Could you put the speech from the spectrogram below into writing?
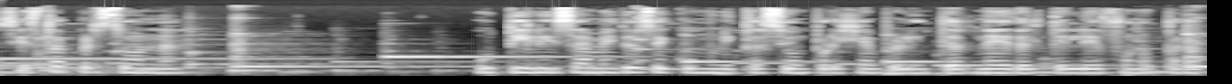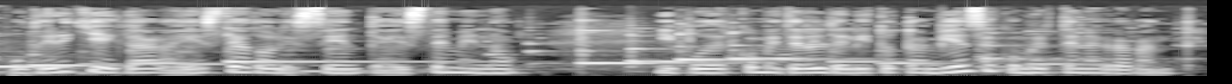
Si esta persona utiliza medios de comunicación, por ejemplo el internet, el teléfono, para poder llegar a este adolescente, a este menor, y poder cometer el delito también se convierte en agravante.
